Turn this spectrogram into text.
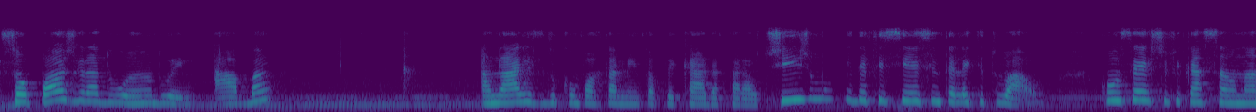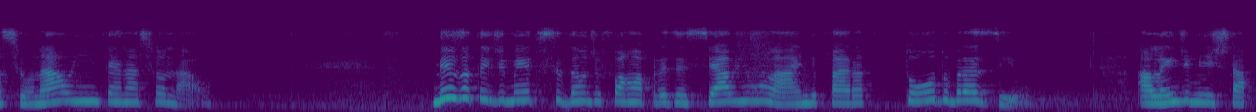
sou pós-graduando em ABA, Análise do Comportamento Aplicada para Autismo e Deficiência Intelectual, com certificação nacional e internacional. Meus atendimentos se dão de forma presencial e online para todo o Brasil, além de ministrar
